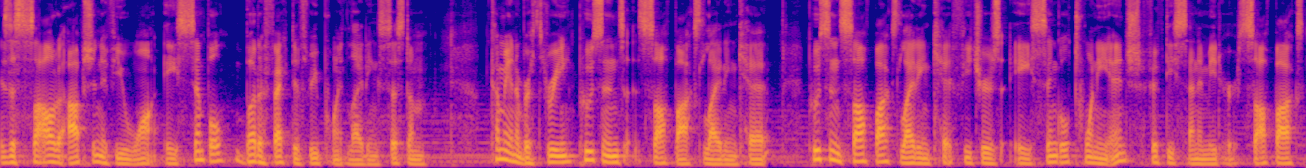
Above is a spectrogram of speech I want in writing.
is a solid option if you want a simple but effective three point lighting system. Coming at number three, Poussin's softbox lighting kit. Poussin's softbox lighting kit features a single 20 inch, 50 centimeter softbox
